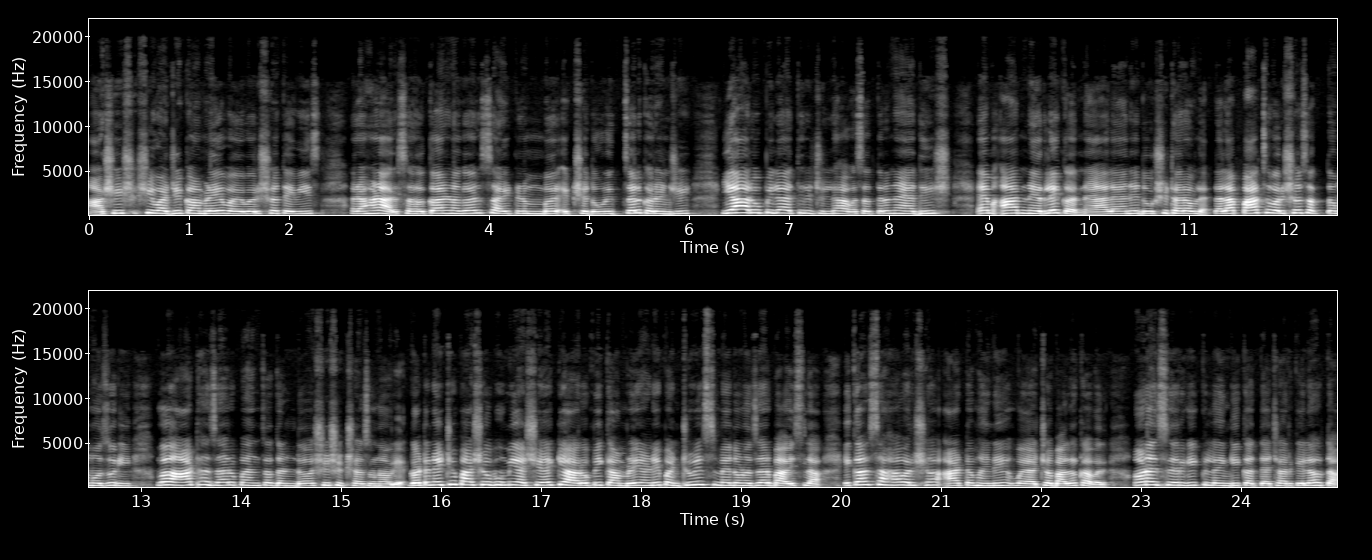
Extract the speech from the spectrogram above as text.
आशिष शिवाजी कांबळे वयवर्ष तेवीस राहणार सहकारनगर साईट नंबर एकशे दोन इचलकरंजी या आरोपीला येथील जिल्हा व सत्र न्यायाधीश एम आर नेर्लेकर न्यायालयाने दोषी ठरवलं त्याला पाच वर्ष सक्त मजुरी व आठ हजार रुपयांचा दंड अशी शिक्षा सुनावली आहे. घटनेची पार्श्वभूमी अशी आहे की आरोपी कांबळे यांनी पंचवीस मे दोन हजार बावीसला एका सहा वर्ष आठ महिने वयाच्या बालकावर अनैसर्गिक लैंगिक अत्याचार केला होता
